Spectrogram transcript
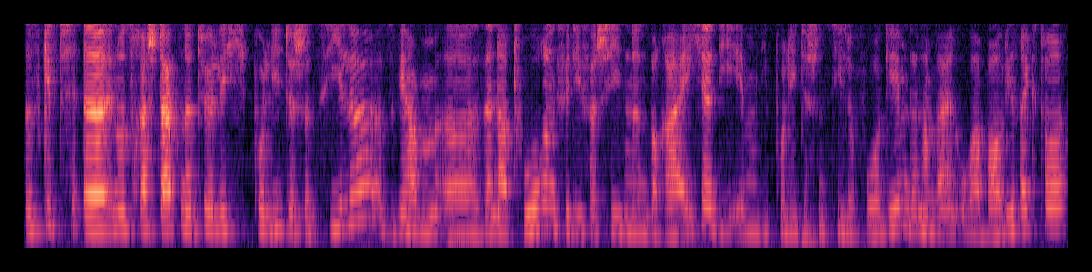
es gibt äh, in unserer Stadt natürlich politische Ziele. Also wir haben äh, Senatoren für die verschiedenen Bereiche, die eben die politischen Ziele vorgeben. Dann haben wir einen Oberbaudirektor,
